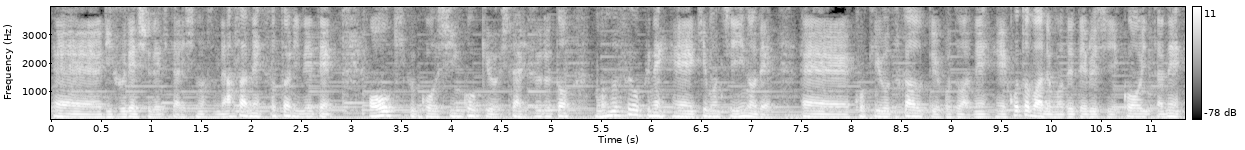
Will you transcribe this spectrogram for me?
えーリフレッシュできたりしますのね朝ね外に出て大きくこう深呼吸をしたりするとものすごくね、えー気持ちいいので、えー呼吸を使うということはね、え言葉でも出てるしこういったね、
